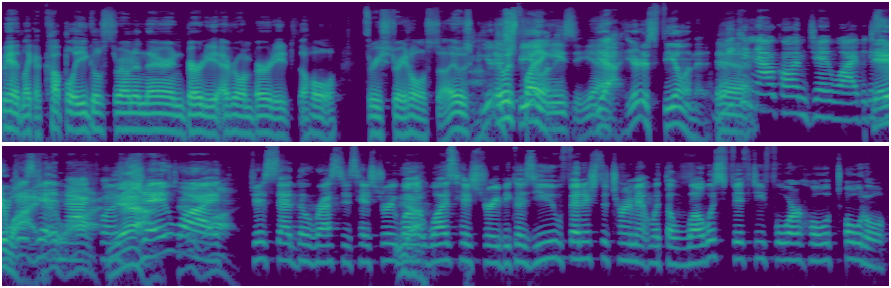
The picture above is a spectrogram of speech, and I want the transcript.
we had like a couple eagles thrown in there and birdie. Everyone birdied the whole three straight holes. So it was You're it was just playing it. easy. Yeah. yeah, you're just feeling it. We Yeah. can now call him JY because we're just getting that JY. close. Yeah, JY, JY. just said the rest is history. Well, Yeah. it was history because you finished the tournament with the lowest 54 hole total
